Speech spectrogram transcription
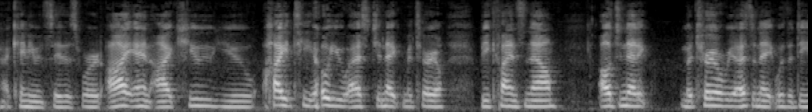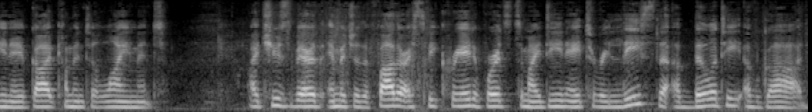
I can't even say this word, I N I Q U I T O U S, genetic material, be cleansed now. All genetic material resonate with the DNA of God, come into alignment. I choose to bear the image of the Father. I speak creative words to my DNA to release the ability of God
